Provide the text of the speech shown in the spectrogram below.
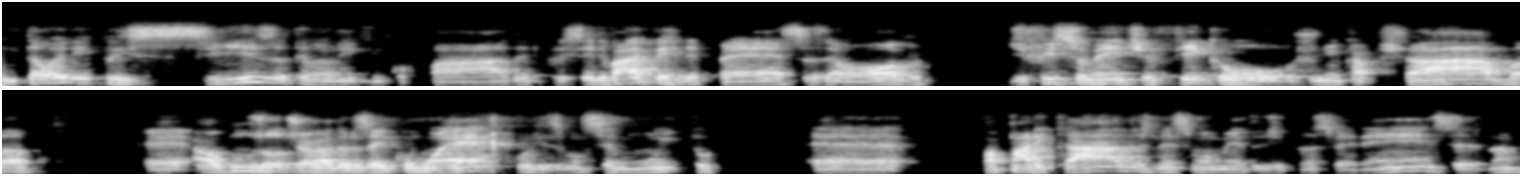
Então ele precisa ter um elenco encorpado, ele, precisa, ele vai perder peças, é óbvio. Dificilmente fica o Juninho Capixaba, é, alguns outros jogadores aí, como Hércules, vão ser muito é, paparicados nesse momento de transferências, né?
